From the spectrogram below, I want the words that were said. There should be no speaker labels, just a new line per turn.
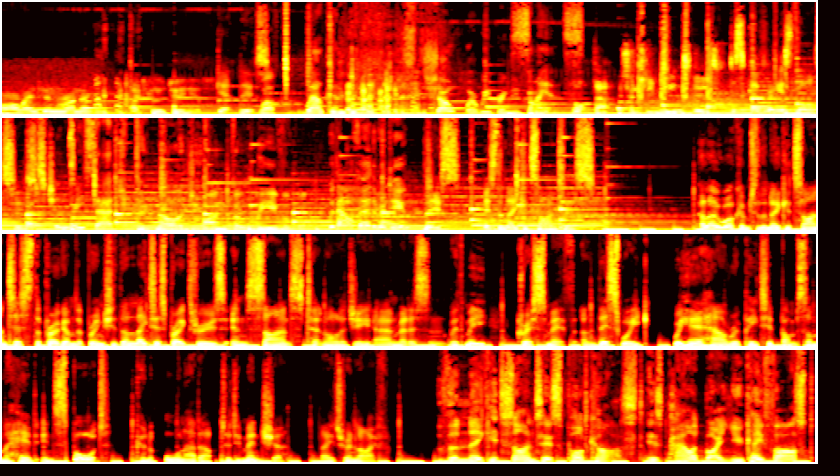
All engine running.
Absolute genius.
Get this.
Welcome. Welcome.
this is the show where we bring you
Science.
What that essentially means is
Discoveries.
advances.
Questions. Research.
technology. Unbelievable.
Without further ado,
This is The Naked Scientists. Hello, welcome to The Naked Scientists, the program that brings you the latest breakthroughs in science, technology, and medicine. With me, Chris Smith. And this week, we hear how repeated bumps on the head in sport can all add up to dementia later in life.
The Naked Scientists podcast is powered by ukfast.co.uk.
